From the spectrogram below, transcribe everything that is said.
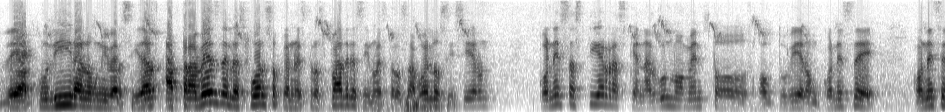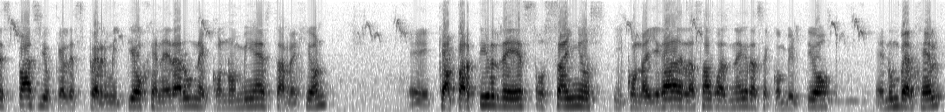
de acudir a la universidad a través del esfuerzo que nuestros padres y nuestros abuelos hicieron con esas tierras que en algún momento obtuvieron, con ese con ese espacio que les permitió generar una economía a esta región, eh, que a partir de esos años y con la llegada de las aguas negras se convirtió en un vergel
